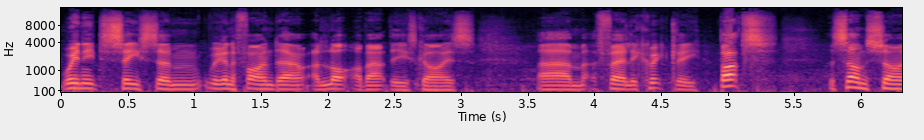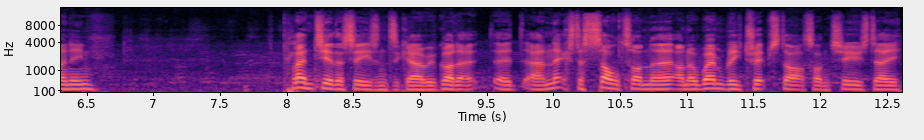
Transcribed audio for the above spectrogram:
we need to see some. We're going to find out a lot about these guys um, fairly quickly. But the sun's shining plenty of the season to go. We've got a, a, our next assault on a, on a Wembley trip starts on Tuesday.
